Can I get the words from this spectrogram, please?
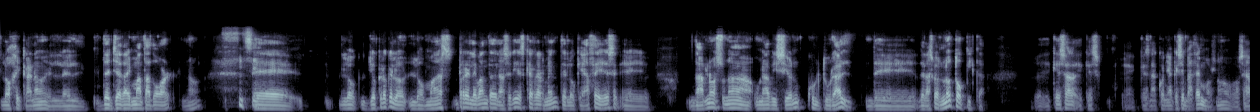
lógica, ¿no? El, el, The Jedi Matador, ¿no? Eh, yo creo que lo, más relevante de la serie es que realmente lo que hace es eh, darnos una, visión cultural de, las cosas, no tópica, eh, que, es, que, es, que es la coña que siempre hacemos, ¿no? O sea,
